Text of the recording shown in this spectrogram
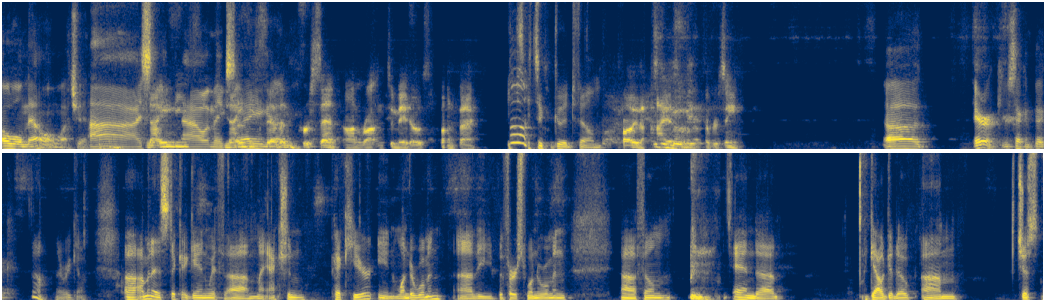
Oh well, now I'll watch it. Ah, I see. 90 now it makes sense. Ninety-seven percent on Rotten Tomatoes. Fun fact. It's, it's a good film. Probably the highest movie. I've ever seen. Uh, Eric, your second pick. Oh, there we go. Uh, I'm going to stick again with uh, my action pick here in Wonder Woman, uh, the the first Wonder Woman uh, film, and uh, Gal Gadot um, just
